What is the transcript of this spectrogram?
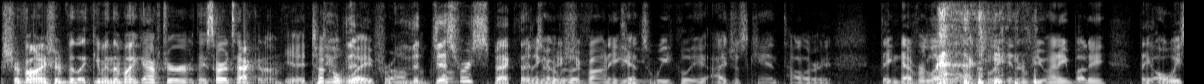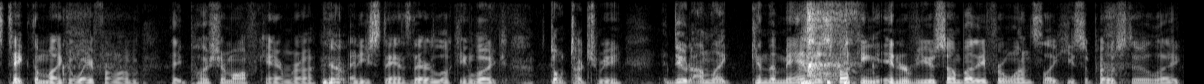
Schiavone should be like, give me the mic after they start attacking him. Yeah, it took Dude, the- away from the from- disrespect that getting Tony over the Schiavone gets weekly. I just can't tolerate. They never let him actually interview anybody. They always take the mic away from him. They push him off camera, Yeah. and he stands there looking like, "Don't touch me." Dude, I'm like, can the man just fucking interview somebody for once like he's supposed to? Like,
